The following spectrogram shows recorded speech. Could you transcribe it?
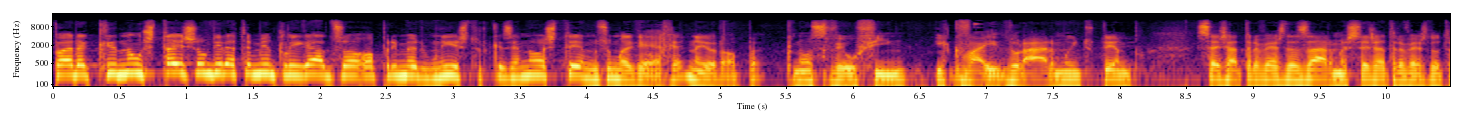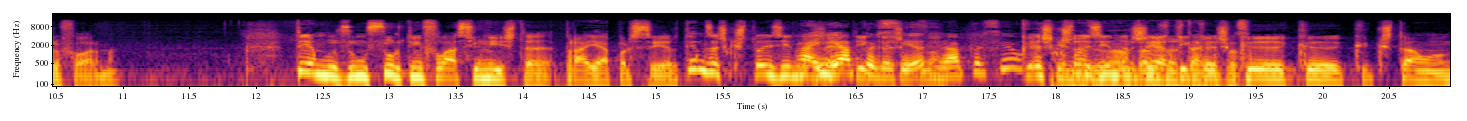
para que não estejam diretamente ligados ao, ao Primeiro-Ministro. Quer dizer, nós temos uma guerra na Europa que não se vê o fim e que vai durar muito tempo, seja através das armas, seja através de outra forma. Temos um surto inflacionista para aí a aparecer. Temos as questões energéticas. aparecer, que vão- já apareceu. que as questões não em energéticas que, que, que, que estão,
